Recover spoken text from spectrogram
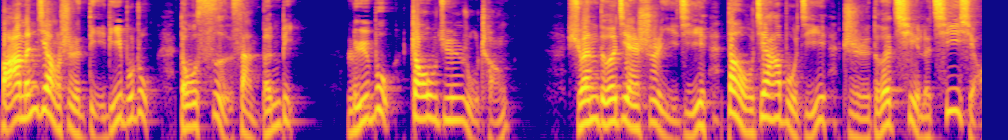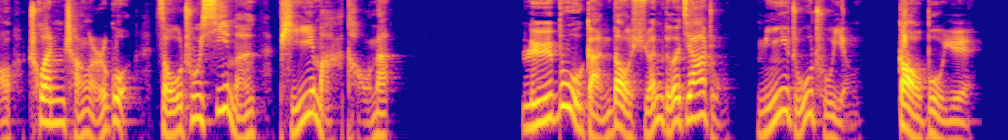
把门将士抵敌不住，都四散奔避。吕布招军入城，玄德见势已急，到家不及，只得弃了妻小，穿城而过。走出西门，匹马逃难。吕布赶到玄德家中，糜竺出迎，告布曰：“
